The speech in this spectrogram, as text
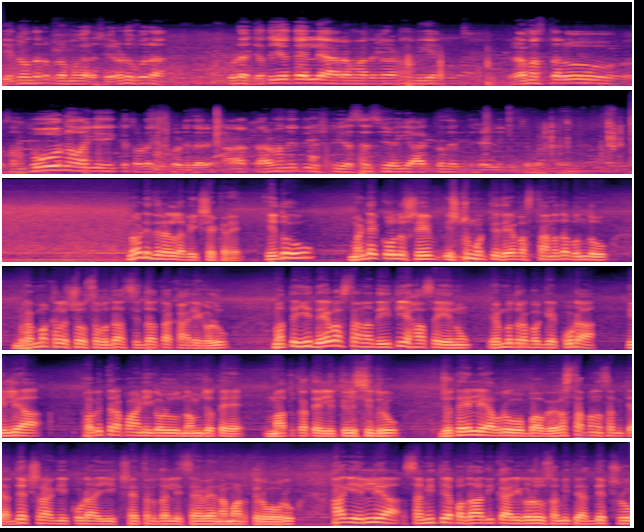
ಜೀರ್ಣೋದರ ಬ್ರಹ್ಮಗರಸ ಎರಡು ಕೂಡ ಕೂಡ ಜೊತೆ ಜೊತೆಯಲ್ಲೇ ಆರಂಭ ಆದ ಕಾರಣ ನಮಗೆ ಗ್ರಾಮಸ್ಥರು ಸಂಪೂರ್ಣವಾಗಿ ಇದಕ್ಕೆ ತೊಡಗಿಸಿಕೊಂಡಿದ್ದಾರೆ. ಆ ಕಾರಣದಿಂದ ಇಷ್ಟು ಯಶಸ್ವಿಯಾಗಿ ಆಗ್ತದೆ ಅಂತ ಹೇಳಲಿಕ್ಕೆ ಇದ್ದೀನಿ. ನೋಡಿದ್ರಲ್ಲ ವೀಕ್ಷಕರೇ, ಇದು ಮಂಡೆಕೋಲು ಶ್ರೀ ವಿಷ್ಣುಮೂರ್ತಿ ದೇವಸ್ಥಾನದ ಒಂದು ಬ್ರಹ್ಮಕಲಶೋತ್ಸವದ ಸಿದ್ಧತಾ ಕಾರ್ಯಗಳು. ಮತ್ತು ಈ ದೇವಸ್ಥಾನದ ಇತಿಹಾಸ ಏನು ಎಂಬುದರ ಬಗ್ಗೆ ಕೂಡ ಇಲ್ಲಿಯ ಪವಿತ್ರ ಪಾಣಿಗಳು ನಮ್ಮ ಜೊತೆ ಮಾತುಕತೆಯಲ್ಲಿ ತಿಳಿಸಿದರು. ಜೊತೆಯಲ್ಲಿ ಅವರು ಒಬ್ಬ ವ್ಯವಸ್ಥಾಪನಾ ಸಮಿತಿ ಅಧ್ಯಕ್ಷರಾಗಿ ಕೂಡ ಈ ಕ್ಷೇತ್ರದಲ್ಲಿ ಸೇವೆಯನ್ನು ಮಾಡ್ತಿರುವವರು. ಹಾಗೆ ಇಲ್ಲಿಯ ಸಮಿತಿಯ ಪದಾಧಿಕಾರಿಗಳು, ಸಮಿತಿ ಅಧ್ಯಕ್ಷರು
